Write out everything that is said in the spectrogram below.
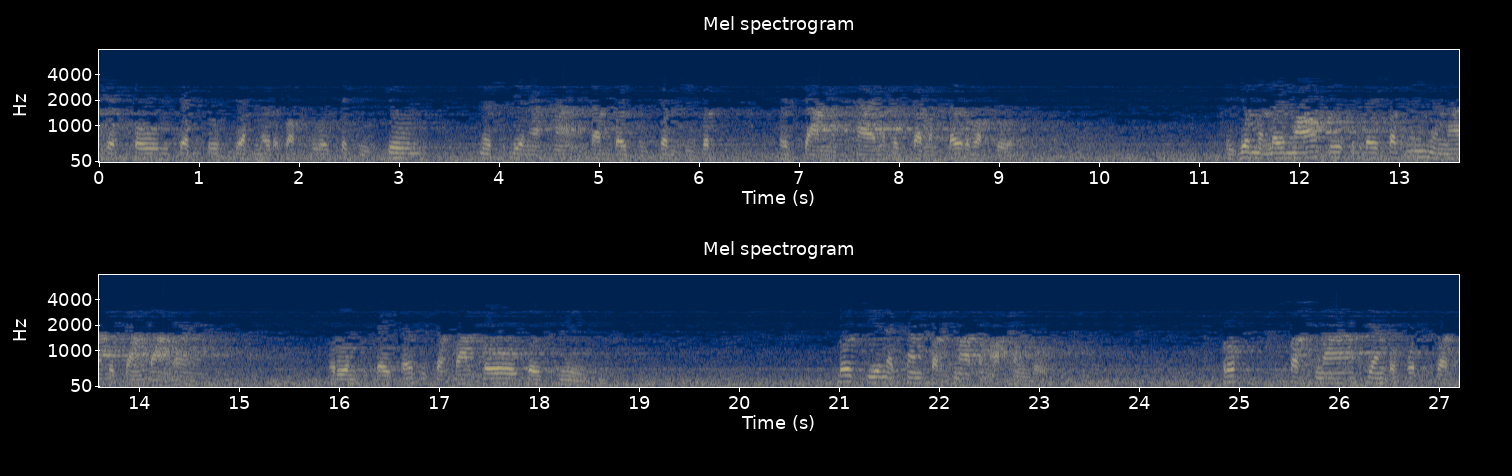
ផ្ទះពូនផ្ទះទូផ្ទះនៅរបស់ខ្លួនចិត្តជញ្ជូននៅស្បៀងអាហារដើម្បីចិញ្ចឹមជីវិតប្រចាំខែនិងប្រចាំទៅរបស់ខ្លួននិយមមកនៅមកគឺសេចក្តីសុខនេះយ៉ាងណាក៏ចង់បានដែររួមសេចក្តីទៅគឺចង់បានដូចដូចគ្នា ដូចជានៅក្នុងសាសនាទាំងអស់ក្នុងលោកគ្រប់សាសនាទាំងពុទ្ធសាស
